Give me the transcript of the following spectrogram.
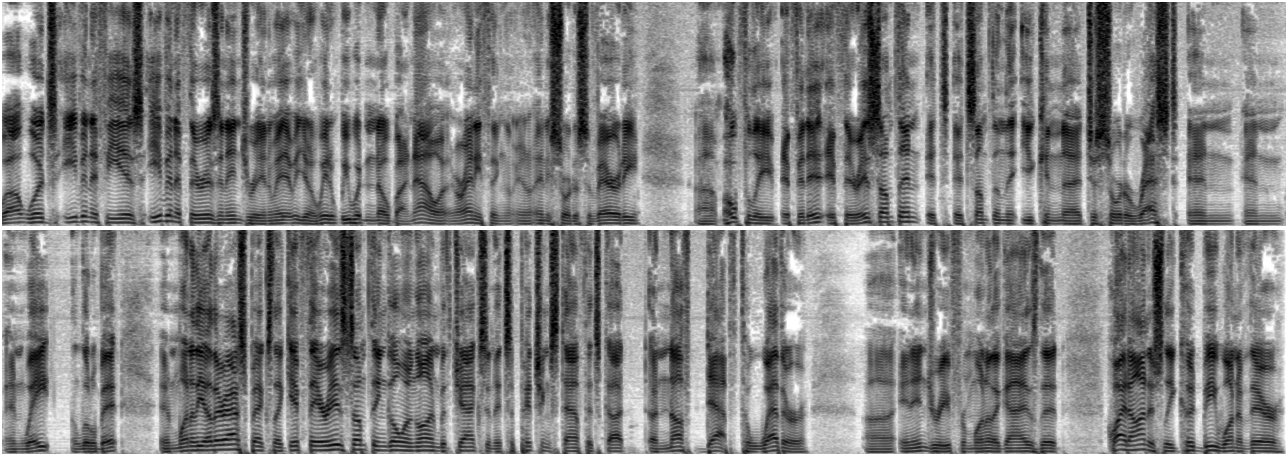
Well, Woods, even if he is, even if there is an injury, and we, you know, we, we wouldn't know by now or anything, you know, any sort of severity. Um, hopefully, if it is, if there is something, it's it's something that you can uh, just sort of rest and and and wait a little bit. And one of the other aspects, like if there is something going on with Jaxon, it's a pitching staff that's got enough depth to weather uh, an injury from one of the guys that, quite honestly, could be one of their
